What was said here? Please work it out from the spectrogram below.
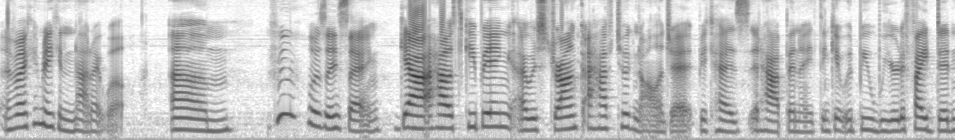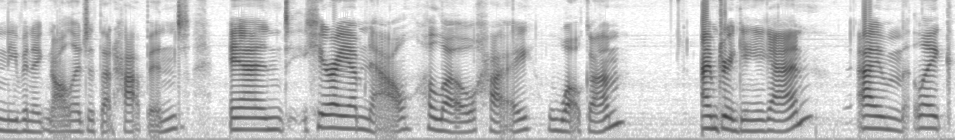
If I can make it an ad, I will. Um, what was I saying? Yeah, housekeeping. I was drunk. I have to acknowledge it because it happened. I think it would be weird if I didn't even acknowledge that that happened. And here I am now. Hello, hi, welcome. I'm drinking again. I'm like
